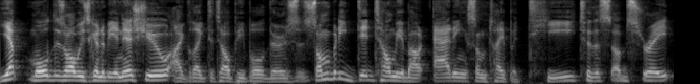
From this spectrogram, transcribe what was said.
Yep, mold is always going to be an issue. I'd like to tell people there's somebody did tell me about adding some type of tea to the substrate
